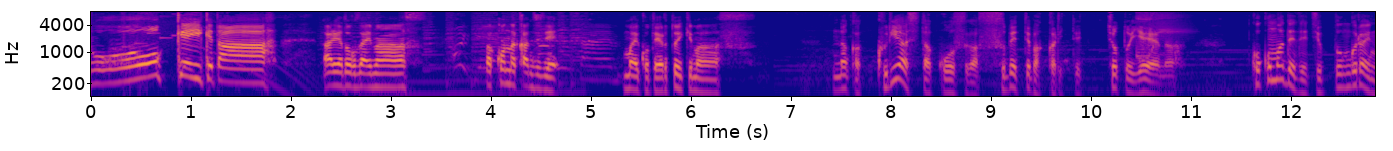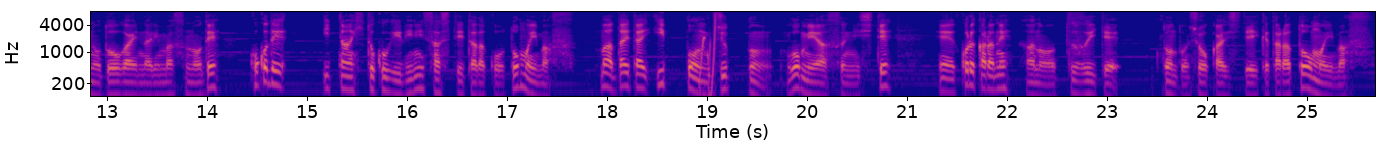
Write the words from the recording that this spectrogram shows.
オッケーいけたありがとうございます。まあ、こんな感じで、うまいことやるといけます。なんかクリアしたコースが滑ってばっかりってちょっと嫌やな。ここまでで10分ぐらいの動画になりますので、ここで一旦一区切りにさせていただこうと思います。まあだいたい1本10分を目安にして、えー、これからね、あの続いてどんどん紹介していけたらと思います。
